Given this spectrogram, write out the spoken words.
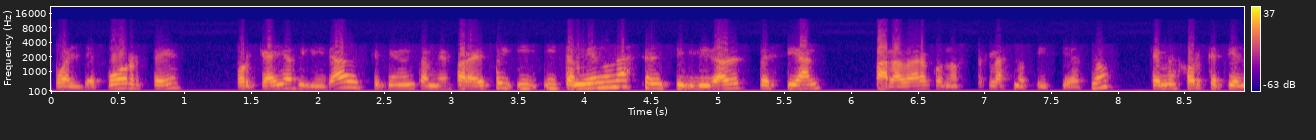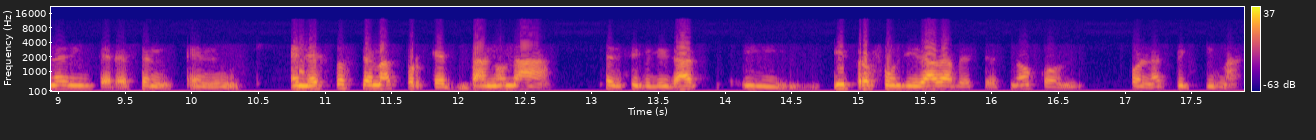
o el deporte porque hay habilidades que tienen también para eso y, y también una sensibilidad especial para dar a conocer las noticias, ¿no? Qué mejor que tienen interés en, en, estos temas porque dan una sensibilidad y, y profundidad a veces, ¿no? Con, con las víctimas.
